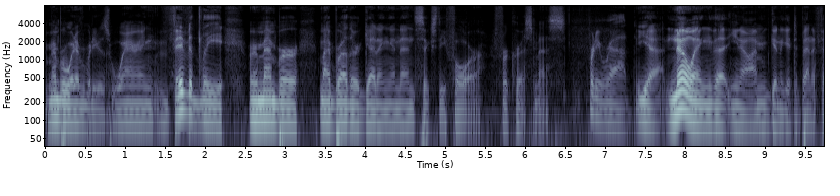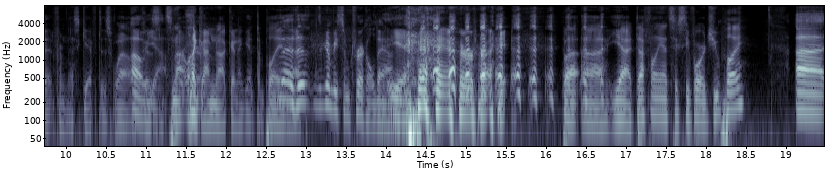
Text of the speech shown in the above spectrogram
Remember what everybody was wearing. Vividly remember my brother getting an N64 for Christmas. Pretty rad. Yeah, knowing that you know I'm gonna get to benefit from this gift as well. Oh, yeah, it's not like sure. I'm not gonna get to play that. There's there's gonna be some trickle down. Yeah, right. But uh, yeah, definitely N64. Did you play? Uh,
